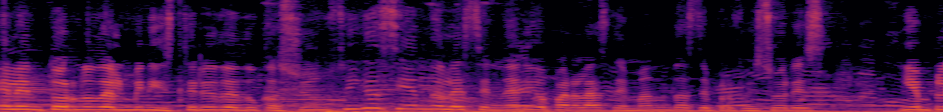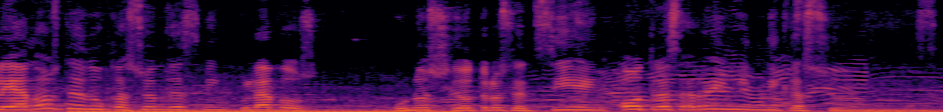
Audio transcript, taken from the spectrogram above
El entorno del Ministerio de Educación sigue siendo el escenario para las demandas de profesores y empleados de educación desvinculados. Unos y otros exigen otras reivindicaciones.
